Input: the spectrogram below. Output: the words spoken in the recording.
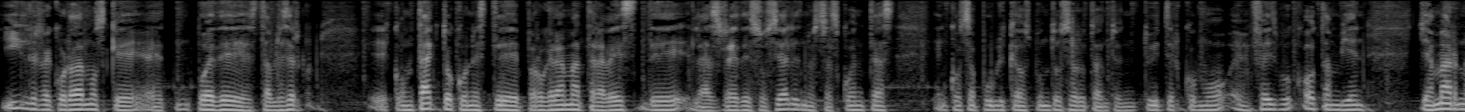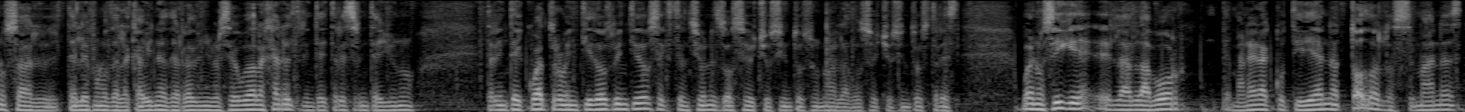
y les recordamos que eh, puede establecer eh, contacto con este programa a través de las redes sociales, nuestras cuentas en Cosa Pública 2.0, tanto en Twitter como en Facebook, o también llamarnos al teléfono de la cabina de Radio Universidad de Guadalajara, el 3331 34 22 22, extensiones 12801 a la 12803. Bueno, sigue eh, la labor manera cotidiana, todas las semanas,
